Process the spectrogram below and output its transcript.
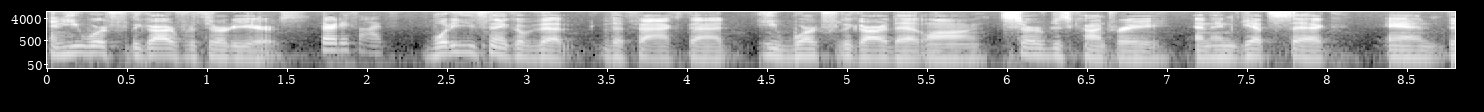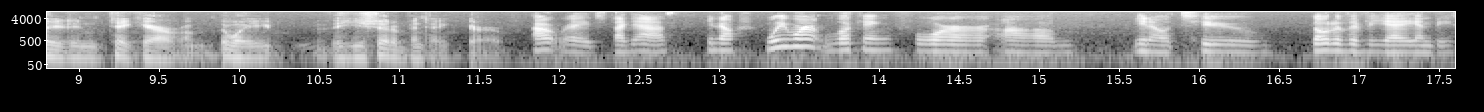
and he worked for the Guard for 30 years. 35. What do you think of that? The fact that he worked for the Guard that long, served his country, and then gets sick, and they didn't take care of him the way he should have been taken care of. Outraged, I guess. You know, we weren't looking for, um, you know, to go to the VA and be,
